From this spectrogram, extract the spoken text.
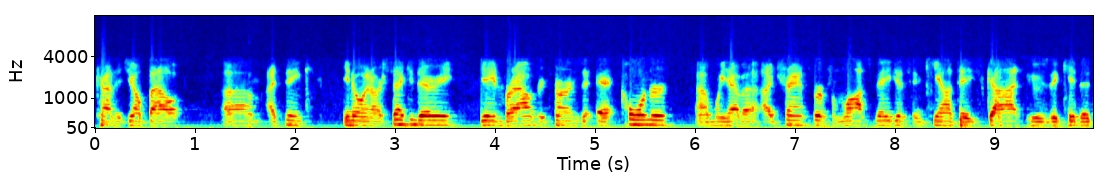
kind of jump out. Um, I think you know in our secondary, Jaden Brown returns at corner. Um, we have a, a transfer from Las Vegas and Keontae Scott, who's a kid that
